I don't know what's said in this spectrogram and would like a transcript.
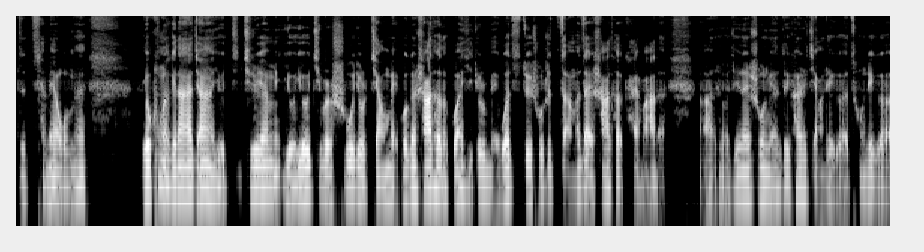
这前面我们有空了给大家讲讲，有其实也有有几本书就是讲美国跟沙特的关系，就是美国最初是怎么在沙特开发的。啊，我记得书里面最开始讲这个，从这个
